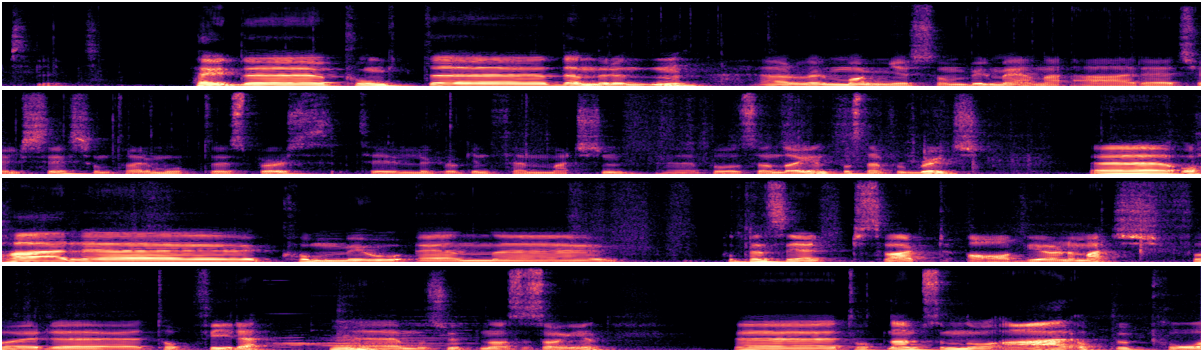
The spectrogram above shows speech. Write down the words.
Absolutt. Høydepunktet denne runden er det vel mange som vil mene er eh, Chelsea, som tar imot eh, Spurs til klokken fem-matchen eh, på søndagen på Stamford Bridge. Og her kommer jo en potensielt svært avgjørende match for topp fire mm. mot slutten av sesongen. Tottenham som nå er oppe på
